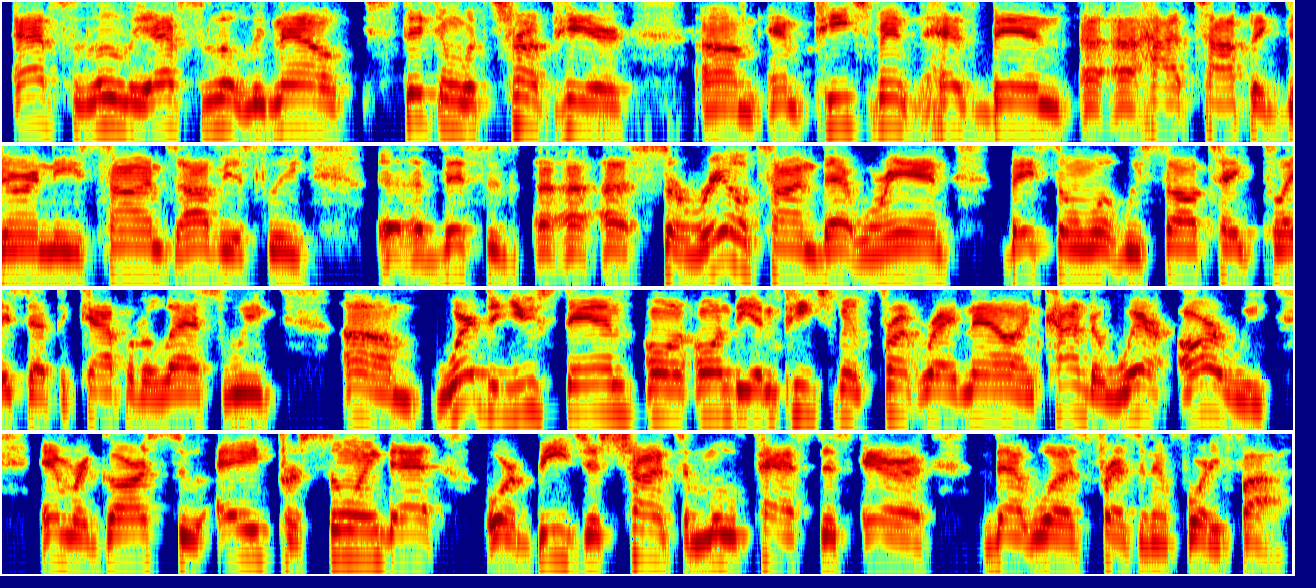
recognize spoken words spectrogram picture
Absolutely, absolutely. Now, sticking with Trump here, um, impeachment has been a, a, hot topic during these times. Obviously, uh, this is a, a, surreal time that we're in based on what we saw take place at the Capitol last week. Um, where do you stand on, on the impeachment front right now? And kind of where are we in regards to A, pursuing that, or B, just trying to move past this era that was President 45?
